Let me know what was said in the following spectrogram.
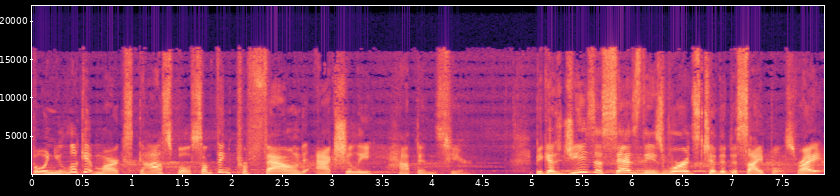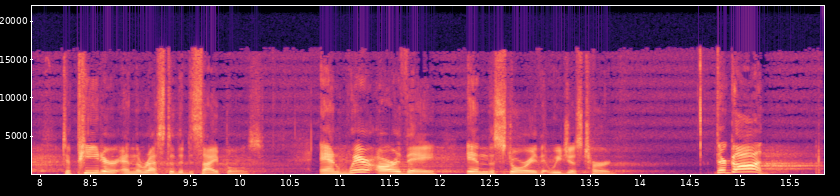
But when you look at Mark's gospel, something profound actually happens here. Because Jesus says these words to the disciples, right? To Peter and the rest of the disciples. And where are they in the story that we just heard? They're gone.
